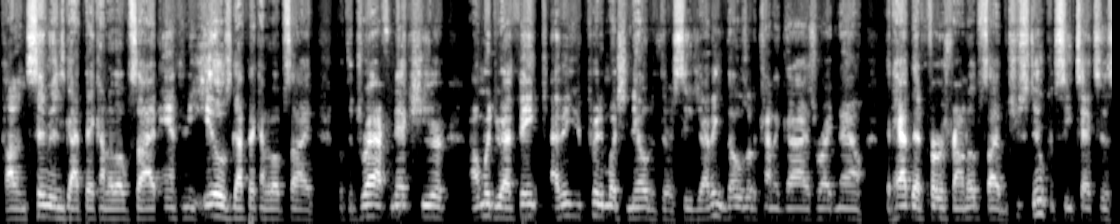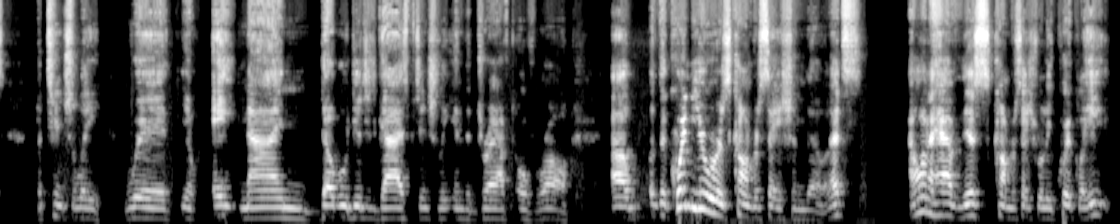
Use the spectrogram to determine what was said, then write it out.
Colin Simmons got that kind of upside. Anthony Hill's got that kind of upside. But the draft next year, I'm with you. I think I think you pretty much nailed it there, CJ. I think those are the kind of guys right now that have that first round upside. But you still could see Texas potentially with you know eight, nine, double digit guys potentially in the draft overall. Uh, the Quinn Ewers conversation, though, that's I want to have this conversation really quickly. He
